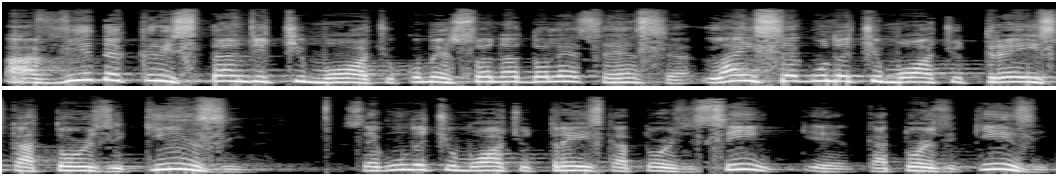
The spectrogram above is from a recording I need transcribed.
A vida cristã de Timóteo começou na adolescência. Lá em 2 Timóteo 3, 14 e 15, 2 Timóteo 3, 14, 5, 14 e 15,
